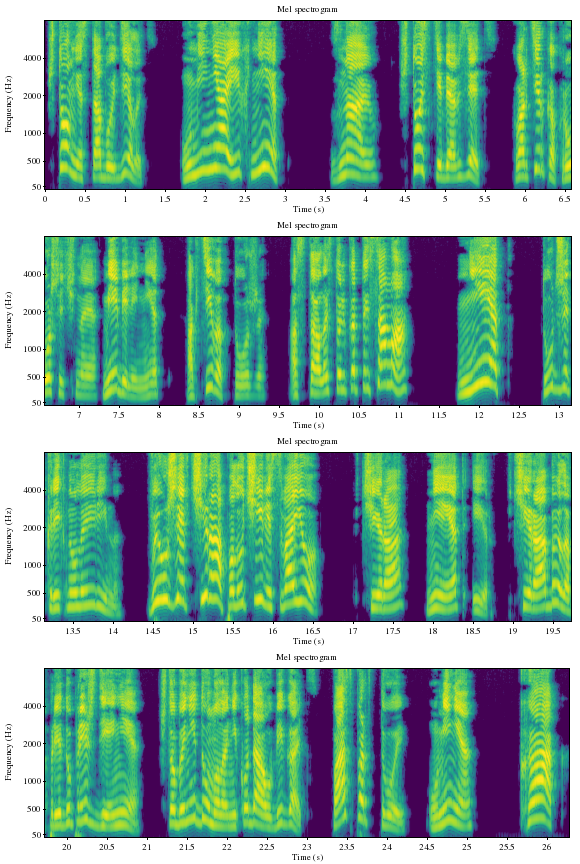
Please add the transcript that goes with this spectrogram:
Что мне с тобой делать? У меня их нет. Знаю. Что с тебя взять? Квартирка крошечная, мебели нет, активов тоже. Осталась только ты сама. Нет! Тут же крикнула Ирина. Вы уже вчера получили свое. Вчера? Нет, Ир. Вчера было предупреждение, чтобы не думала никуда убегать. Паспорт твой у меня. Как?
